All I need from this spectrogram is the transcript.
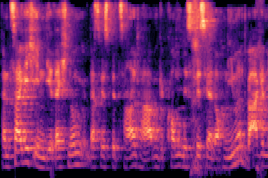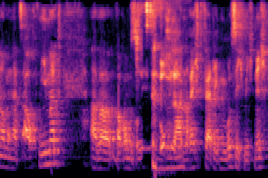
Dann zeige ich Ihnen die Rechnung, dass wir es bezahlt haben. Gekommen ist bisher noch niemand, wahrgenommen hat es auch niemand. Aber warum soll ich es hochladen? Rechtfertigen muss ich mich nicht.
